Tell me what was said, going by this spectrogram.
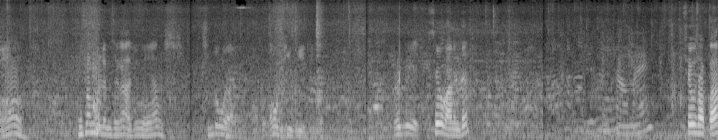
어. 해산물 냄새가 아주 그냥 씨, 진동을 하네 어 비비 비. 여기 새우 많은데? 새우 살 거야?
